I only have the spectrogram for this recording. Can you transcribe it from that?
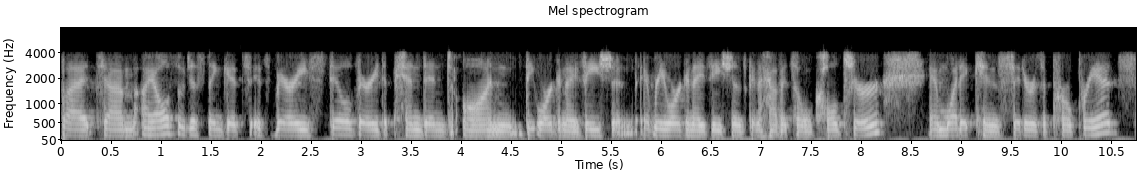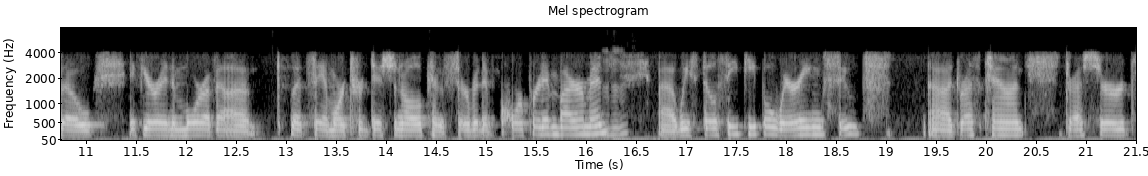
but um, I also just think it's it's very still very dependent on the organization. Every organization is going to have its own culture and what it considers appropriate. So if you're in a more of a let's say a more traditional conservative corporate environment, uh, we still see people wearing suits uh, dress pants, dress shirts,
